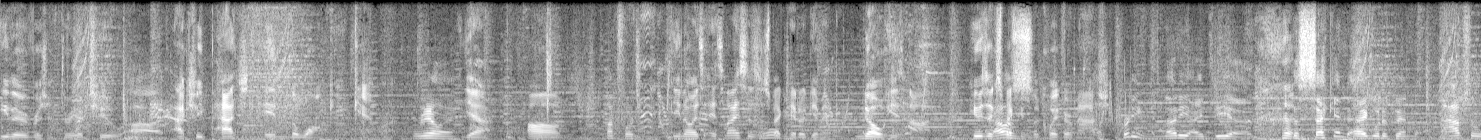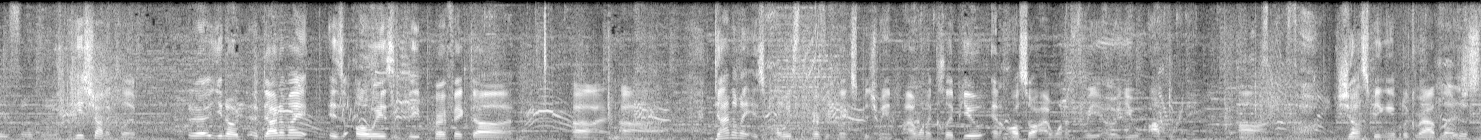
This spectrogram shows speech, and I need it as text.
either version 3 or 2 uh, actually patched in the wonky camera. Really, Yeah. Um, unfortunate. you know, it's, it's nice as a Oh. spectator gimmick. No, he's not. He was That expecting was the quicker A pretty nutty idea. the second egg would have been absolutely filthy. He's trying to clip. Uh, you know, Dynomyte is always the perfect. Uh, uh, uh, Dynomyte is always the perfect mix between I want to clip you and also I want to 3-0 you optimally. Um, just being able to grab ledge, Just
